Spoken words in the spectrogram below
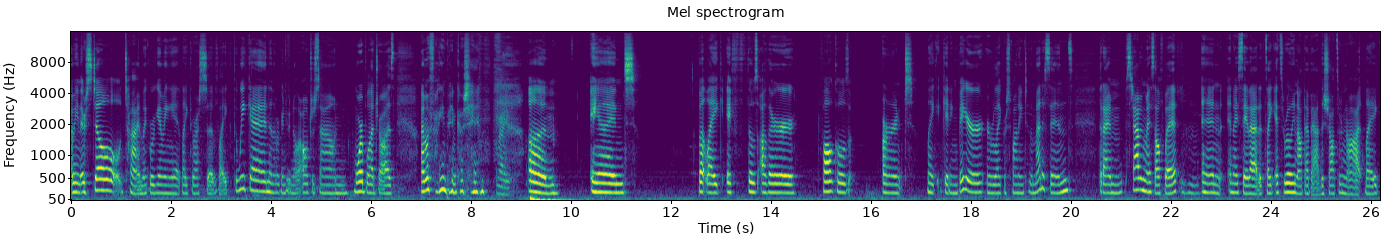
I mean, there's still time. Like we're giving it like the rest of like the weekend, and then we're gonna do another ultrasound, more blood draws. I'm a fucking pincushion. Right. Um, and but like if those other follicles aren't like getting bigger or like responding to the medicines that I'm stabbing myself with, and and I say that it's like it's really not that bad. The shots are not like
